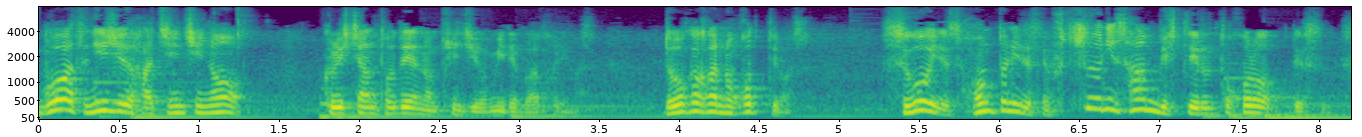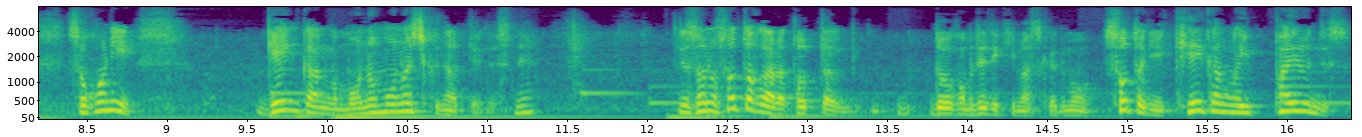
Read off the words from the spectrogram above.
5月28日のクリスチャントデーの記事を見れば分かります。動画が残っています。すごいです。本当にですね普通に賛美しているところです。そこに玄関が物々しくなってるんですね。でその外から撮った動画も出てきますけども外に警官がいっぱいいるんです。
